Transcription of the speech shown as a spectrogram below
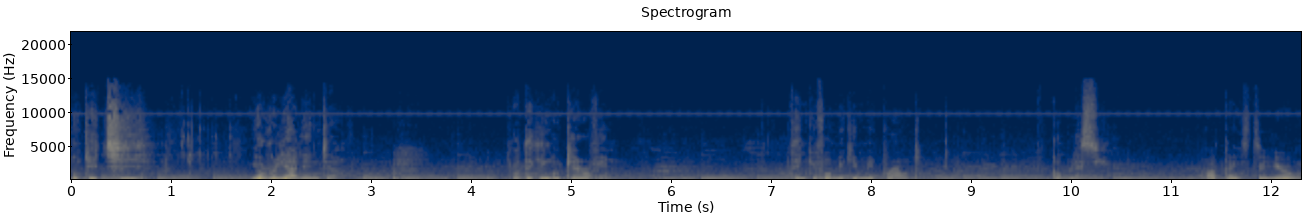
Nkechi, you're really an angel. You're taking good care of him. Thank you for making me proud. God bless you. all thanks to you.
